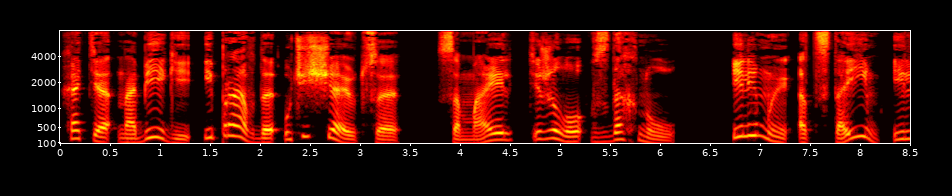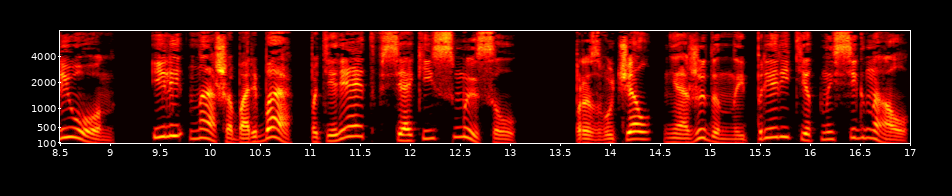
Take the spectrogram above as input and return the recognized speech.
Хотя набеги и правда учащаются. Самаэль тяжело вздохнул. Или мы отстоим, или он. Или наша борьба потеряет всякий смысл. Прозвучал неожиданный приоритетный сигнал.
